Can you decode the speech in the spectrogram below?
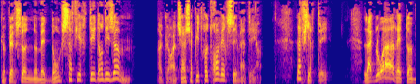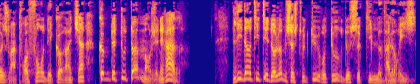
Que personne ne mette donc sa fierté dans des hommes. 1 Corinthiens chapitre 3 verset 21. La fierté. La gloire est un besoin profond des Corinthiens comme de tout homme en général. L'identité de l'homme se structure autour de ce qui le valorise.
